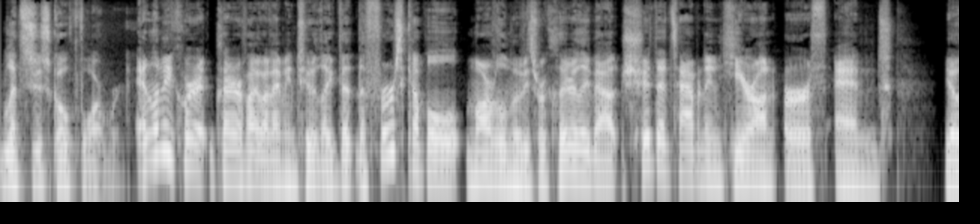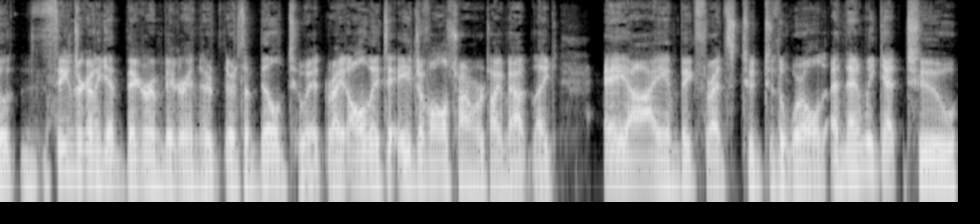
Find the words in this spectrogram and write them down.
let's just go forward. And let me clar- clarify what I mean too. Like the, the first couple Marvel movies were clearly about shit that's happening here on Earth, and you know things are going to get bigger and bigger, and there, there's a build to it, right? All the way to Age of Ultron, we're talking about like AI and big threats to to the world, and then we get to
